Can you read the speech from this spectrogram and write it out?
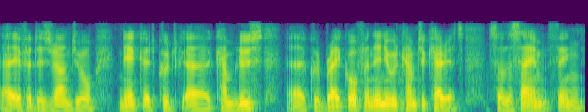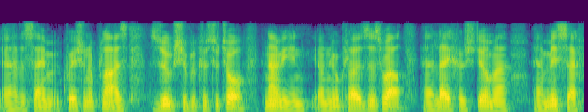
Uh, if it is around your neck, it could uh, come loose, uh, could break off, and then you would come to carry it. So the same thing, uh, the same question applies. Zug shibikusuto, nami in, on your clothes as well. Uh, Leichush dilma, uh, misak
